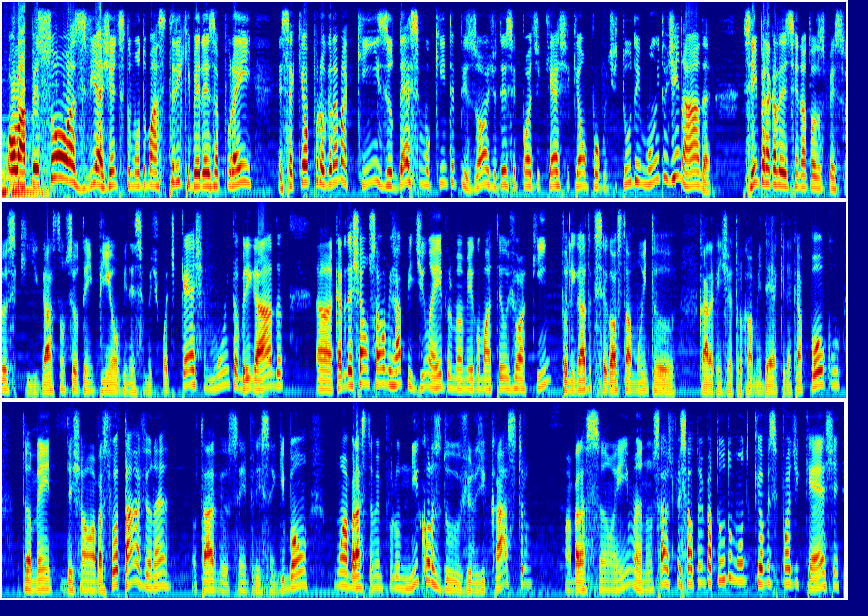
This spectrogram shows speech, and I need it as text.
Olá pessoas, viajantes do mundo Mastric, beleza por aí? Esse aqui é o programa 15, o 15 episódio desse podcast que é um pouco de tudo e muito de nada. Sempre agradecendo a todas as pessoas que gastam seu tempinho ouvindo esse último podcast, muito obrigado. Uh, quero deixar um salve rapidinho aí pro meu amigo Matheus Joaquim, tô ligado que você gosta muito, cara que a gente vai trocar uma ideia aqui daqui a pouco. Também deixar um abraço pro Otávio, né? Otávio sempre sangue bom. Um abraço também pro Nicolas do Júlio de Castro, um abração aí, mano. Um salve especial também pra todo mundo que ouve esse podcast.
